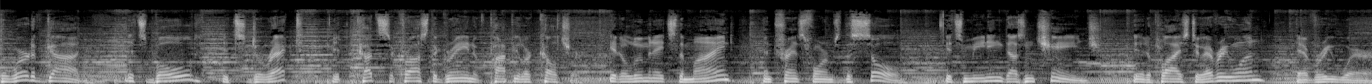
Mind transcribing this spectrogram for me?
The Word of God. It's bold, it's direct, it cuts across the grain of popular culture. It illuminates the mind and transforms the soul. Its meaning doesn't change. It applies to everyone, everywhere.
